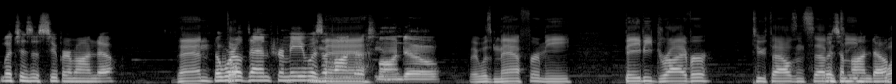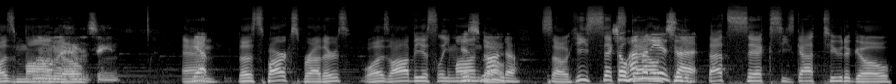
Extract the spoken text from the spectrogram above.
which is a super Mondo. Then The World's End for me was a Mondo too. Mondo. It was meh for me. Baby Driver, 2017 Was a Mondo. was No one I Mondo. haven't seen. And the Sparks Brothers was obviously Mondo. Is Mondo. So he's six. So how many is two to- that? that's six. He's got two to go.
